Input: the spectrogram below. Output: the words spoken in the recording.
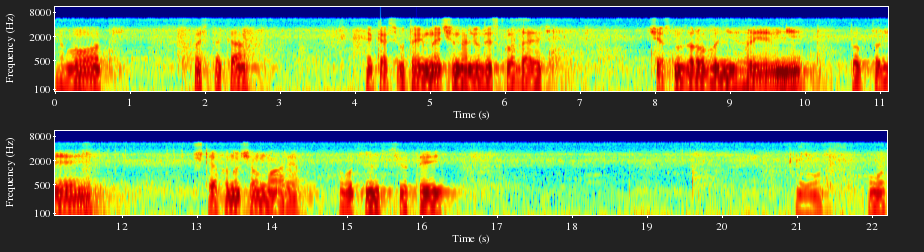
Вот. Ось така якась утаємничена. Люди складають чесно зароблені гривні, тобто леї Штефану Чалмарі. От він святий. От. От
